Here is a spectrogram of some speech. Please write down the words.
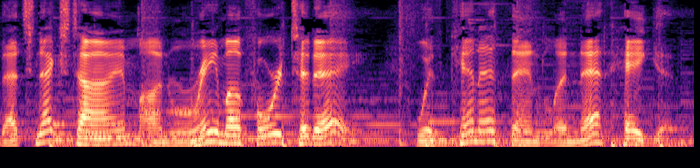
That's next time on Rhema for Today with Kenneth and Lynette Hagin.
